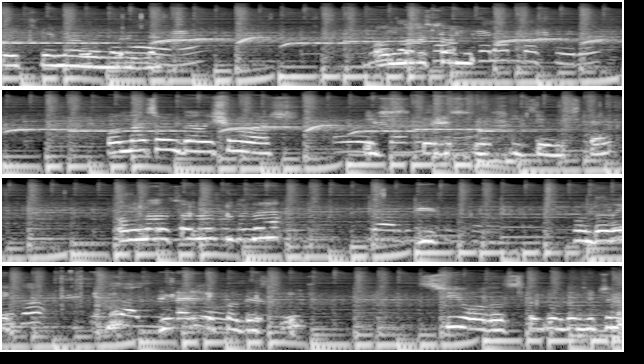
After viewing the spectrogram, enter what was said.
Bekleme alanımız var. Ondan sonra-. Ondan sonra danışma var. İş görüşmesi için işte. Ondan sonra burada da burada da güvenlik odası. CEO odası. Burada bütün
